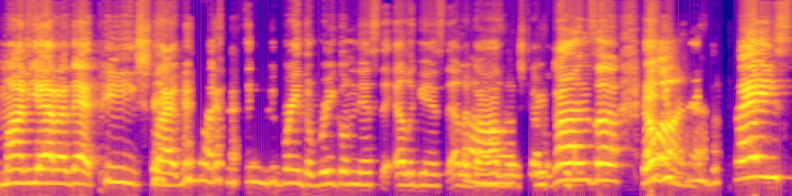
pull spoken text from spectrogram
Monyetta that peach. Like, we want to see you bring the regalness, the elegance, the eleganza, oh, extravaganza, and you the face,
